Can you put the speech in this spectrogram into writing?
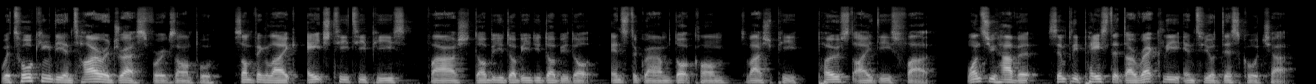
We're talking the entire address, for example, something like http slash www.instagram.com slash p post IDs flat. Once you have it, simply paste it directly into your Discord chat.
